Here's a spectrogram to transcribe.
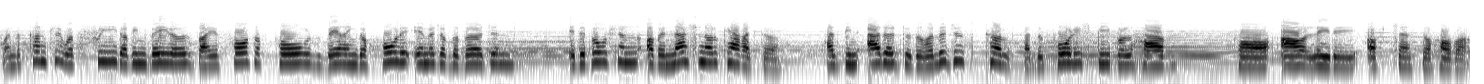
when the country was freed of invaders by a force of Poles bearing the holy image of the Virgin, a devotion of a national character has been added to the religious cult that the Polish people have for Our Lady of Częstochowa.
